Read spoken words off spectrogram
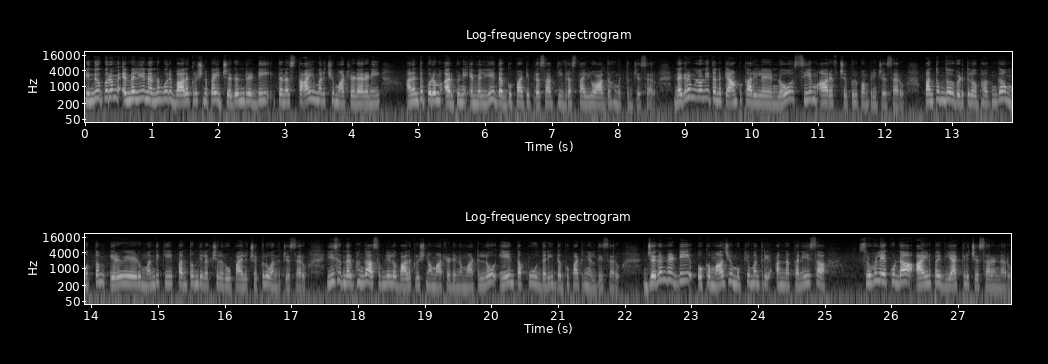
హిందూపురం ఎమ్మెల్యే నందమూరి బాలకృష్ణపై జగన్ రెడ్డి తన స్థాయి మరిచి మాట్లాడారని అనంతపురం అర్బన్ ఎమ్మెల్యే దగ్గుపాటి ప్రసాద్ తీవ్ర స్థాయిలో ఆగ్రహం వ్యక్తం చేశారు. నగరంలోని తన క్యాంపు కార్యాలయంలో సీఎంఆర్ఎఫ్ చెక్కులు పంపిణీ చేశారు. పంతొమ్మిదవ విడతలో భాగంగా మొత్తం ఇరవై ఏడు మందికి పంతొమ్మిది లక్షల రూపాయల చెక్కులు అందజేశారు. ఈ సందర్భంగా అసెంబ్లీలో బాలకృష్ణ మాట్లాడిన మాటల్లో ఏం తప్పు ఉందని దగ్గుపాటి నిలదీశారు. జగన్ రెడ్డి ఒక మాజీ ముఖ్యమంత్రి అన్న కనీస స్పృహ లేకుండా ఆయనపై వ్యాఖ్యలు చేశారన్నారు.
